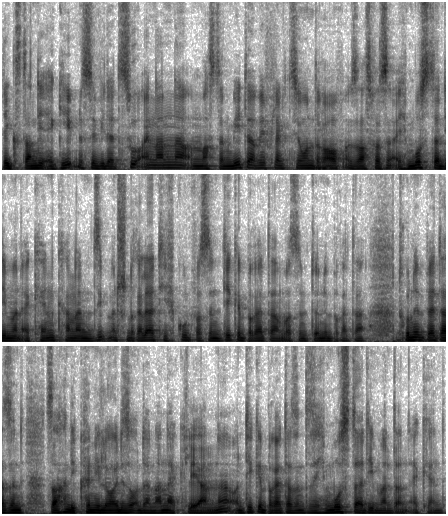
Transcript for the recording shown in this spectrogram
legst dann die Ergebnisse wieder zueinander und machst dann Metareflexion drauf und sagst, was sind eigentlich Muster, die man erkennen kann, dann sieht man schon relativ gut, was sind dicke Bretter und was sind dünne Bretter. Dünne Bretter sind Sachen, die können die Leute so untereinander klären ne? und dicke Bretter sind tatsächlich Muster, die man dann erkennt.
